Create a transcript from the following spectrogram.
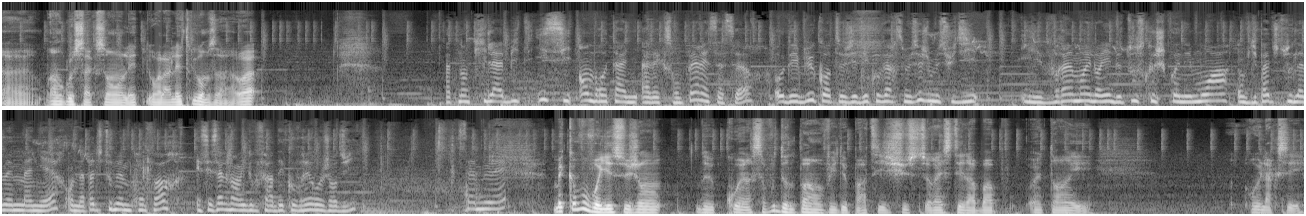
euh, anglo-saxon, voilà, les trucs comme ça, ouais. Maintenant qu'il habite ici en Bretagne avec son père et sa sœur, au début quand j'ai découvert ce monsieur, je me suis dit il est vraiment éloigné de tout ce que je connais moi. On vit pas du tout de la même manière, on n'a pas du tout le même confort. Et c'est ça que j'ai envie de vous faire découvrir aujourd'hui. Samuel Mais quand vous voyez ce genre de coin, ça vous donne pas envie de partir juste rester là-bas pour un temps et relaxer?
